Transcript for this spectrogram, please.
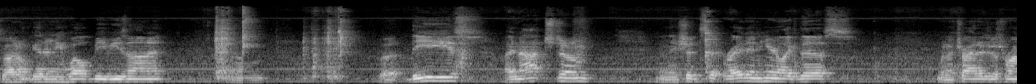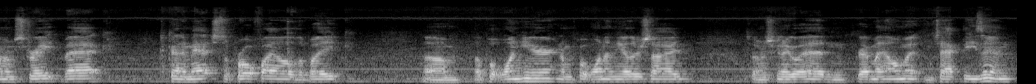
so I don't get any weld BBs on it. Um, but these, I notched them and they should sit right in here like this. I'm going to try to just run them straight back to kind of match the profile of the bike. Um, I'll put one here and I'm going to put one on the other side. So I'm just going to go ahead and grab my helmet and tack these in.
